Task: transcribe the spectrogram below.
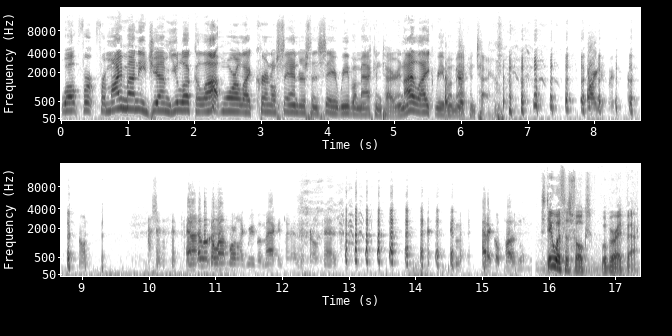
Well, for, for my money, Jim, you look a lot more like Colonel Sanders than, say, Reba McEntire. And I like Reba McEntire. and I look a lot more like Reba McEntire than Colonel Sanders. Mathematical puzzle. Stay with us, folks. We'll be right back.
